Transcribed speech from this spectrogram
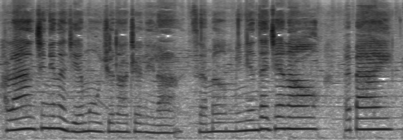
好啦，今天的节目就到这里啦，咱们明年再见喽，拜拜。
